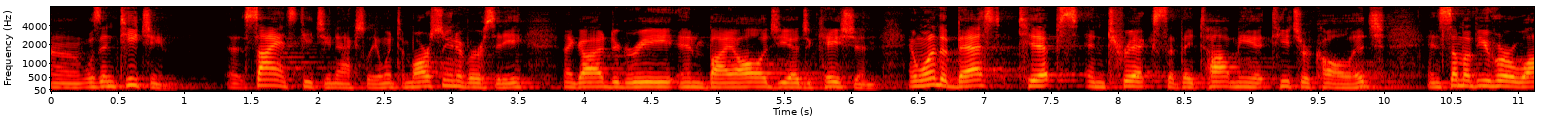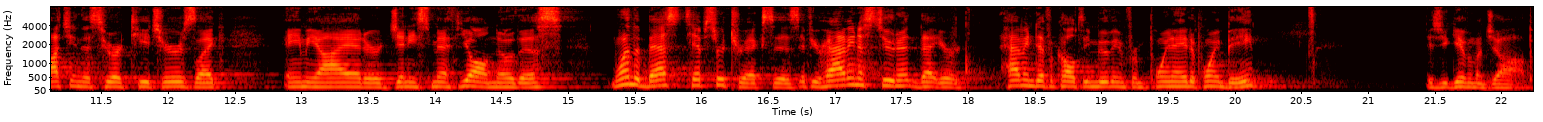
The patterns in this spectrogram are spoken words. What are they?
uh, was in teaching. Uh, science teaching, actually. I went to Marshall University and I got a degree in biology education. And one of the best tips and tricks that they taught me at teacher college, and some of you who are watching this who are teachers, like Amy Iyett or Jenny Smith, you all know this. One of the best tips or tricks is if you're having a student that you're having difficulty moving from point A to point B, is you give them a job.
